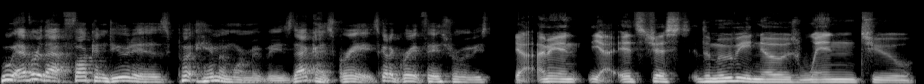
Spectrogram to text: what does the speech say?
whoever that fucking dude is, put him in more movies. That guy's great. He's got a great face for movies. yeah i mean yeah it's just the movie knows when to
